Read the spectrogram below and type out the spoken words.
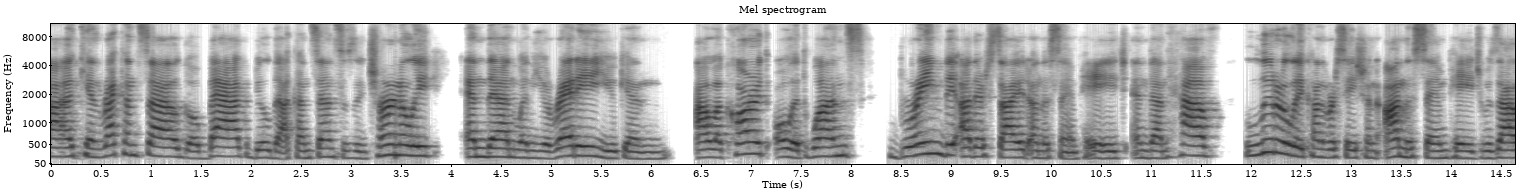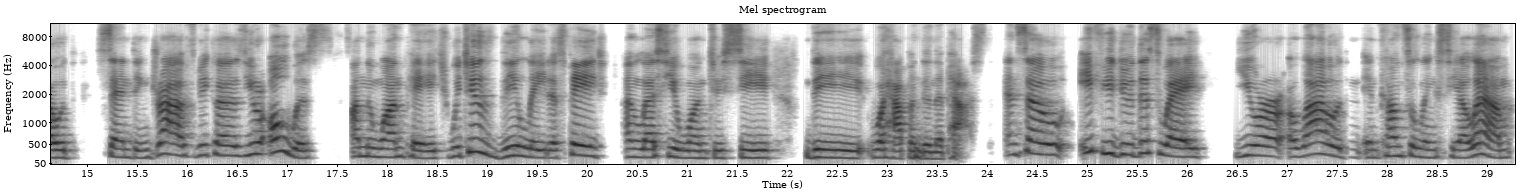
uh, can reconcile, go back, build that consensus internally. And then when you're ready, you can a la carte all at once, bring the other side on the same page, and then have literally conversation on the same page without sending drafts because you're always on the one page which is the latest page unless you want to see the what happened in the past and so if you do this way you're allowed in CounselLink CLM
